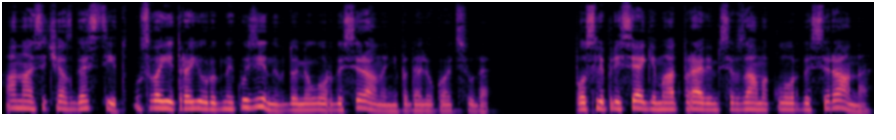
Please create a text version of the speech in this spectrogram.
она сейчас гостит у своей троюродной кузины в доме лорда Сирана неподалеку отсюда. После присяги мы отправимся в замок лорда Сирана.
